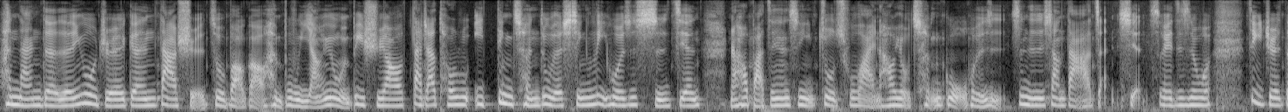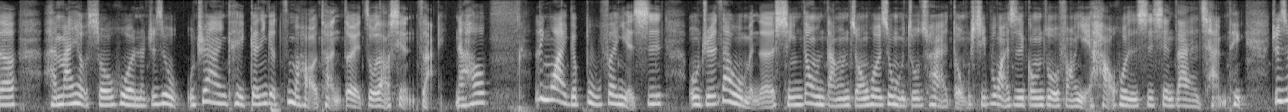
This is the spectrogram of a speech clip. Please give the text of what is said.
很难得的，因为我觉得跟大学做报告很不一样，因为我们必须要大家投入一定程度的心力或者是时间，然后把这件事情做出来，然后有成果，或者是甚至是向大家展现。所以这是我自己觉得还蛮有收获的，就是我居然可以跟一个这么好的团队做到现在。然后另外一个部分也是，我觉得在我们的行动当中，或者是我们做出来的东西，不管是工作坊也好，或者是现在的产品，就是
